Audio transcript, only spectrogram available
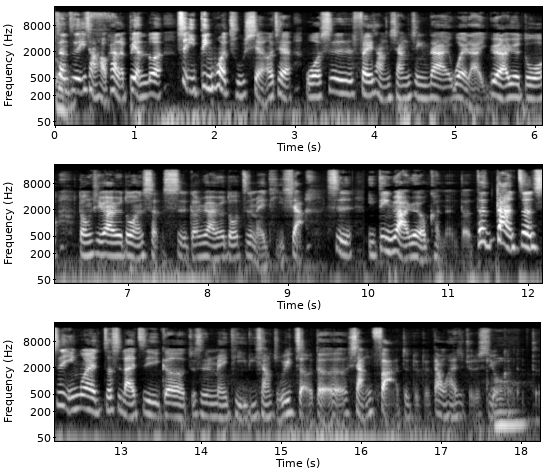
甚至一场好看的辩论是一定会出现。而且我是非常相信，在未来越来越多东西，越来越多人审视，跟越来越多自媒体下，是一定越来越有可能的。但但正是因为这是来自一个就是媒体理想主义者的想法，对对对。但我还是觉得是有可能的。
